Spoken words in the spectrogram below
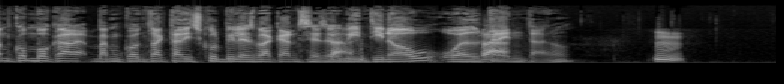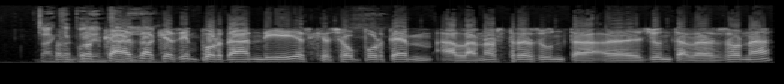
vam, convocar, vam contractar, disculpi, les vacances el Clar. 29 o el Clar. 30, no? Mm. Clar, Però aquí en tot cas, tenir. el que és important dir és que això ho portem a la nostra junta, eh, junta de zona,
